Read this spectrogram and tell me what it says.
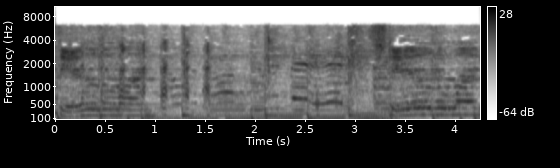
Still the one. Still the one.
